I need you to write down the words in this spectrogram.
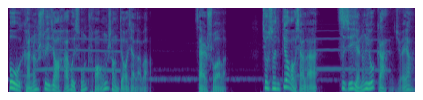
不可能睡觉还会从床上掉下来吧？再说了，就算掉下来，自己也能有感觉呀。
